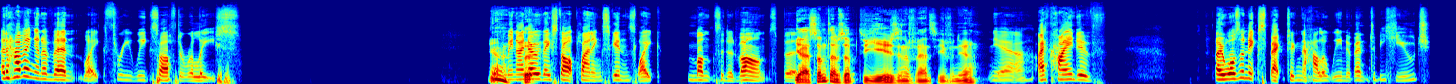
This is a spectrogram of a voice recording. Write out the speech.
and having an event like three weeks after release. yeah. I mean, I but- know they start planning skins like months in advance, but Yeah, sometimes up to years in advance, even. Yeah. Yeah, I kind of. I wasn't expecting the Halloween event to be huge.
